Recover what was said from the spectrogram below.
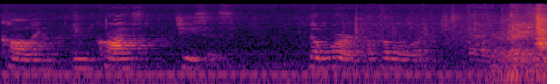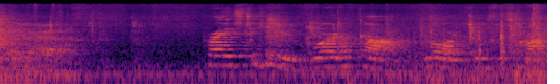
calling in Christ Jesus. The word of the Lord. Praise to you, word of God, Lord Jesus Christ.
